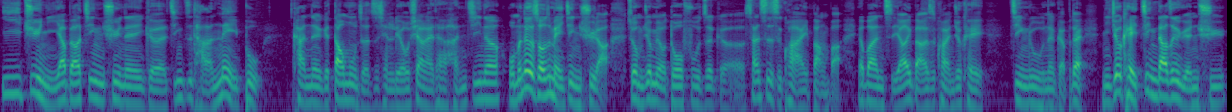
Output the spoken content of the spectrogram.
依据你要不要进去那个金字塔的内部看那个盗墓者之前留下来的痕迹呢？我们那个时候是没进去啦，所以我们就没有多付这个三四十块埃镑吧。要不然只要一百二十块，你就可以进入那个不对，你就可以进到这个园区。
